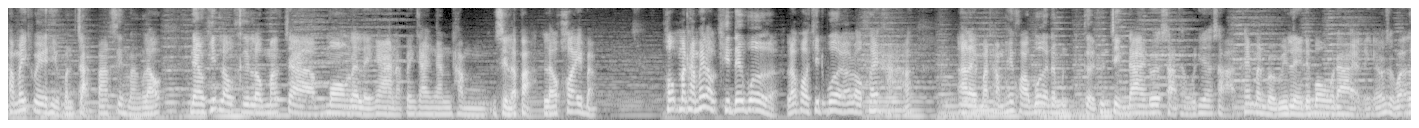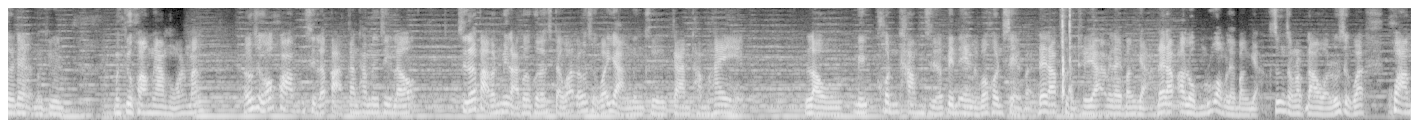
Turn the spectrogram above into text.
ทำให้ครีเอทีฟมันจัดมากขึ้นมั้งแล้ว แนวคิดเราคือเรามักจะมองหลายๆงานอะเป็นการงานทำศิลปะแล้วค่อยแบบพราะมันทำให้เราคิดได้เวอร์ แล้วพอคิดเวอร์แล้วเราค่อยหา อะไรมาทำให้ความเวอร์นั้นมันเกิดขึ้นจริงได้ด้วยศาสตร์ทางวิทยาศาสตร์ให้มันแบบ relatable ได้อะไรเงี้ยรู้สึกว่าเออเนี่ยมันคือมันคือความงามของมันมั้งเรารู้สึกว่าความศิลปะการทำจริงๆแล้ว ศิลปะมันมีหลาย purpose แต่ว่าเรารู้สึกว่าอย่างหนึ่งคือการทำให้เรามีคนทำศิลปินเองหรือว่าคนเสพได้รับสุนทรียะอะไรบางอย่าง ได้รับอารมณ์ร่วมอะไรบางอย่าง ซึ่งสำหรับเราอะรู้สึกว่าความ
